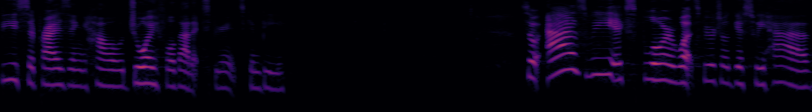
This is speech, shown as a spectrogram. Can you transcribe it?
be surprising how joyful that experience can be. So, as we explore what spiritual gifts we have,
